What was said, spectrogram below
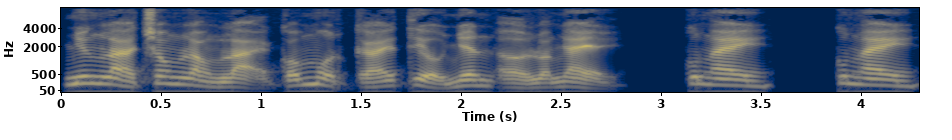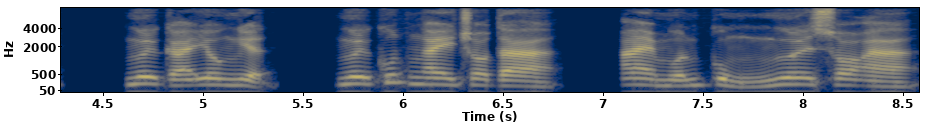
nhưng là trong lòng lại có một cái tiểu nhân ở loạn nhảy, cút ngay, cút ngay, ngươi cái yêu nghiệt, ngươi cút ngay cho ta, ai muốn cùng ngươi so à,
